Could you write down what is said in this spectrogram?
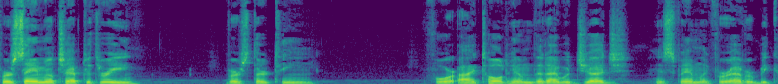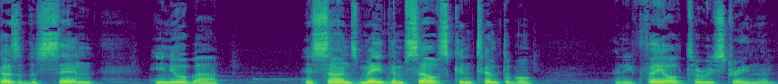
1 Samuel chapter 3, verse 13. For I told him that I would judge his family forever because of the sin he knew about. His sons made themselves contemptible, and he failed to restrain them.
